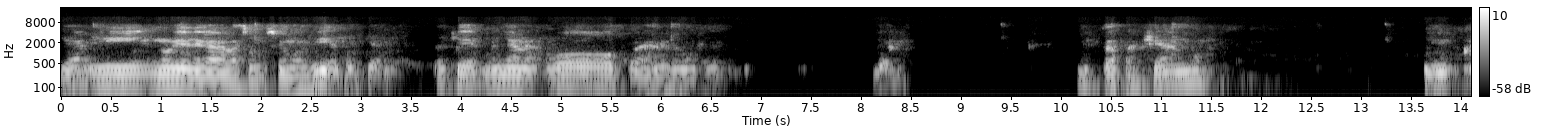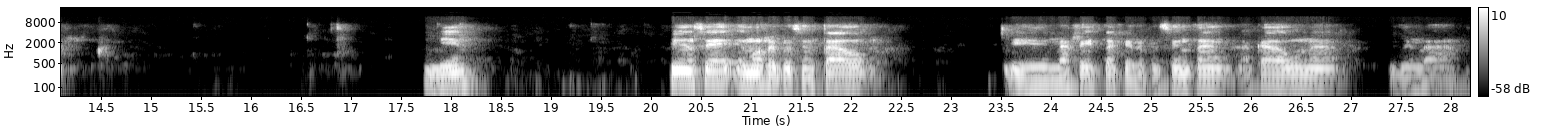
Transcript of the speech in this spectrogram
¿Ya? Y no voy a llegar a la solución hoy día, porque, porque mañana otra vez Bueno, me está fallando. Bien. Fíjense, hemos representado eh, las restas que representan a cada una de las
